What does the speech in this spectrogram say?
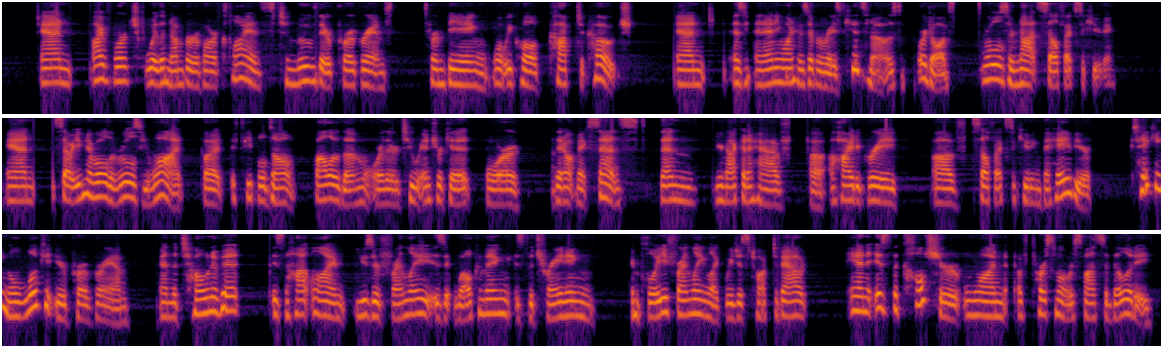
And I've worked with a number of our clients to move their programs from being what we call cop to coach. And as and anyone who's ever raised kids knows, or dogs, rules are not self executing. And so you can have all the rules you want, but if people don't follow them or they're too intricate or they don't make sense, then you're not going to have a, a high degree of self executing behavior. Taking a look at your program and the tone of it is the hotline user friendly? Is it welcoming? Is the training employee friendly, like we just talked about? And is the culture one of personal responsibility?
